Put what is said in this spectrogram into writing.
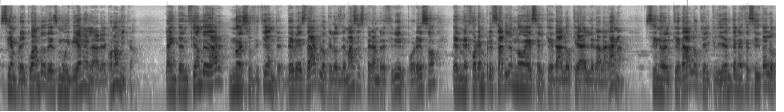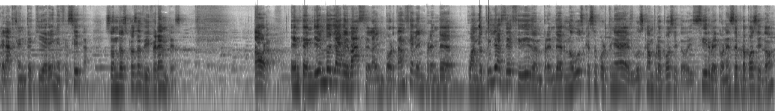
siempre y cuando des muy bien en el área económica. La intención de dar no es suficiente, debes dar lo que los demás esperan recibir. Por eso, el mejor empresario no es el que da lo que a él le da la gana, sino el que da lo que el cliente necesita y lo que la gente quiere y necesita. Son dos cosas diferentes. Ahora, entendiendo ya de base la importancia de emprender, cuando tú ya has decidido emprender, no busques oportunidades, busca un propósito y sirve con ese propósito,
